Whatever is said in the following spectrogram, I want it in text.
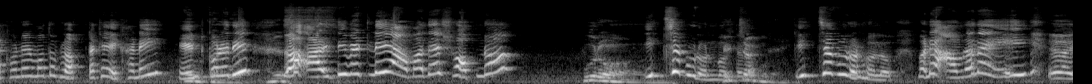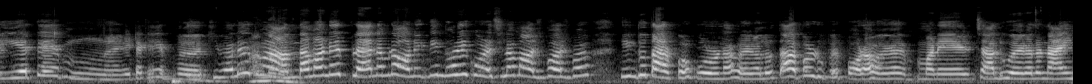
এখনের মতো ব্লগটাকে এখানেই এন্ড করে দিই। তো আলটিমেটলি আমাদের স্বপ্ন পুরো ইচ্ছে পূরণ বলতে ইচ্ছা পূরণ। ইচ্ছে পূরণ হলো। মানে আমরা না এই ইয়েতে এটাকে কি বলে? তোমার আন্দামানের প্ল্যান আমরা অনেকদিন ধরেই করেছিলাম। আসব আসব। কিন্তু তারপর করোনা হয়ে গেল। তারপর রূপের পড়া হয়ে মানে চালু হয়ে গেল। নাইন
